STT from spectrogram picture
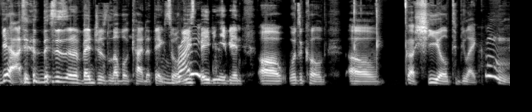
yeah, this is an Avengers level kind of thing. So at least Right. maybe even uh what's it called? Uh a shield to be like, hmm,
